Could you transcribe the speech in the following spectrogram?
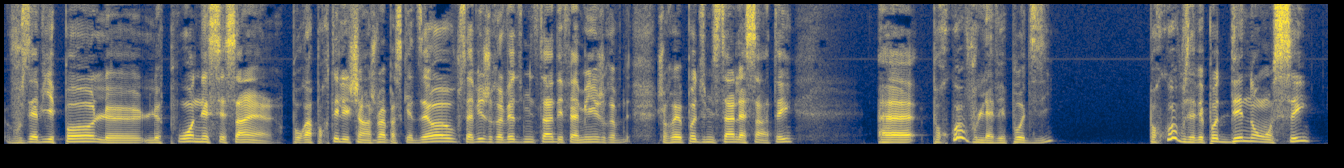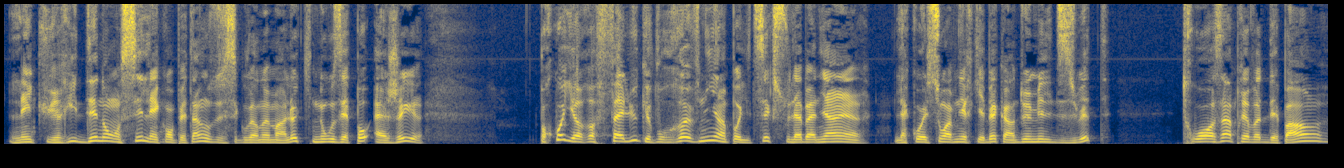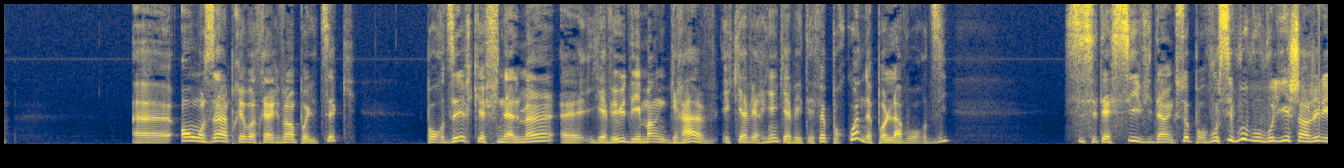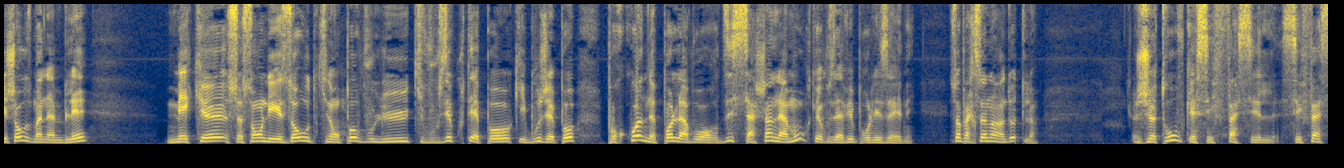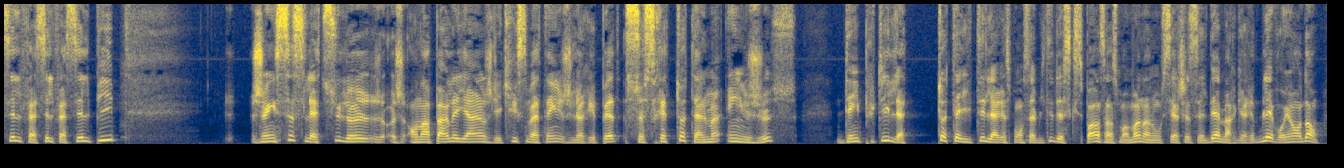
vous n'aviez pas le, le, poids nécessaire pour apporter les changements, parce qu'elle disait, oh, vous savez, je relevais du ministère des Familles, je ne relevais pas du ministère de la Santé. Euh, pourquoi vous ne l'avez pas dit? Pourquoi vous n'avez pas dénoncé l'incurie, dénoncé l'incompétence de ces gouvernements-là qui n'osaient pas agir? Pourquoi il aura fallu que vous reveniez en politique sous la bannière la Coalition Avenir Québec en 2018, trois ans après votre départ, euh, 11 ans après votre arrivée en politique, pour dire que finalement, euh, il y avait eu des manques graves et qu'il n'y avait rien qui avait été fait. Pourquoi ne pas l'avoir dit? Si c'était si évident que ça pour vous. Si vous, vous vouliez changer les choses, Madame Blais, mais que ce sont les autres qui n'ont pas voulu, qui vous écoutaient pas, qui bougeaient pas, pourquoi ne pas l'avoir dit, sachant l'amour que vous avez pour les aînés? Ça, personne n'en doute, là. Je trouve que c'est facile. C'est facile, facile, facile. Puis, j'insiste là-dessus, là, on en parlait hier, je l'ai écrit ce matin, je le répète, ce serait totalement injuste d'imputer la totalité de la responsabilité de ce qui se passe en ce moment dans nos CHSLD à Marguerite Blais. Voyons donc.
